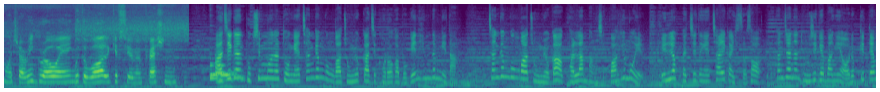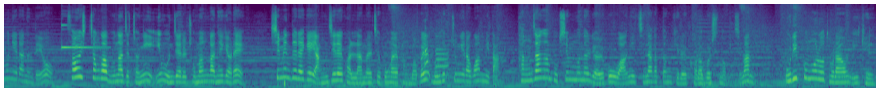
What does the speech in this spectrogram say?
which are regrowing. With the wall, it gives you an impression 아직은 북신문을 통해 창경궁과 종묘까지 걸어가 보긴 힘듭니다. 창경궁과 종묘가 관람 방식과 휴무일, 인력 배치 등의 차이가 있어서 현재는 동시 개방이 어렵기 때문이라는데요. 서울시청과 문화재청이 이 문제를 조만간 해결해 시민들에게 양질의 관람을 제공할 방법을 모색 중이라고 합니다. 당장은 북신문을 열고 왕이 지나갔던 길을 걸어볼 순 없지만 우리 품으로 돌아온 이 길.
